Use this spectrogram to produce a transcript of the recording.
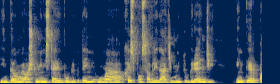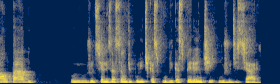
Então, eu acho que o Ministério Público tem uma responsabilidade muito grande em ter pautado judicialização de políticas públicas perante o judiciário.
